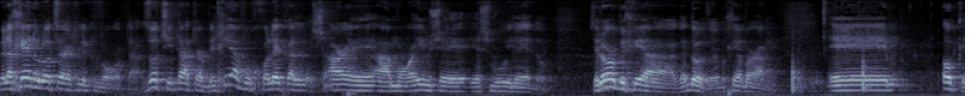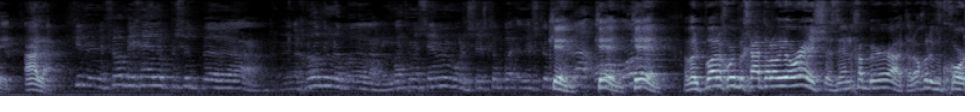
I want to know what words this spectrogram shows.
ולכן הוא לא צריך לקבור אותה. זאת שיטת רבי חייא, והוא חולק על שאר אה, האמוראים שישבו לידו. זה לא רבי חייא הגדול, זה רבי חייא ברמי. אה, אוקיי, הלאה. כאילו, לפי רבי חייא לו פשוט ברירה. אנחנו לא יודעים לו ברירה, לעומת מה שהם אמרו, שיש לו ב- יש לו כן, כן, כן, אבל פה אנחנו בכלל אתה לא יורש, אז אין לך ברירה, אתה לא יכול לבחור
